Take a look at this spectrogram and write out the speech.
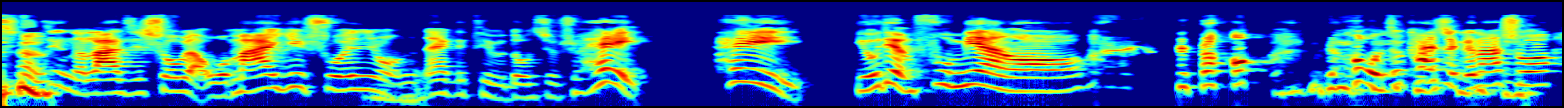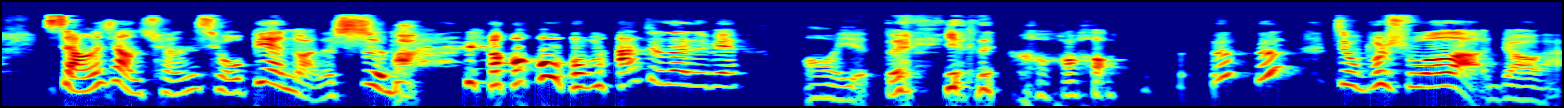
亲近的垃圾收不了。我妈一说那种 negative 的东西，就说嘿嘿，有点负面哦。然后，然后我就开始跟他说，想一想全球变暖的事吧。然后我妈就在那边，哦，也对，也对，好好好，就不说了，你知道吧？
